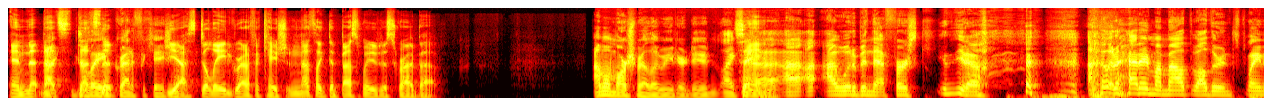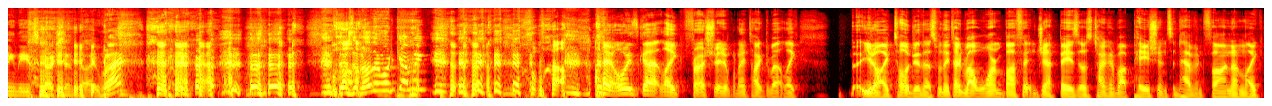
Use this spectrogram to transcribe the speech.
And that, that's like delayed that's the, gratification. Yes, delayed gratification. And that's like the best way to describe that. I'm a marshmallow eater, dude. Like, uh, I, I would have been that first, you know, I would have had it in my mouth while they're explaining the instructions. like, what? There's another one coming? well, I always got like frustrated when I talked about like you know, I told you this when they talked about Warren Buffett and Jeff Bezos talking about patience and having fun. I'm like,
